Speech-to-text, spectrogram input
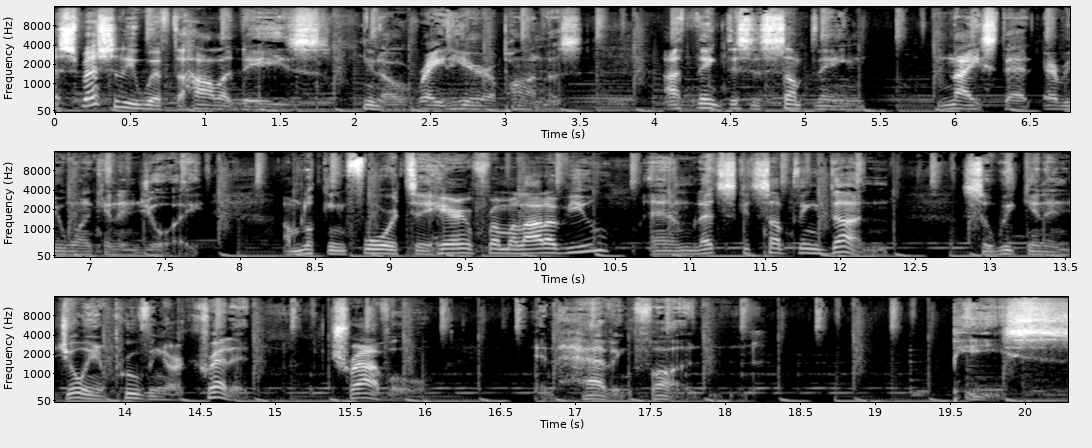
Especially with the holidays, you know, right here upon us. I think this is something nice that everyone can enjoy. I'm looking forward to hearing from a lot of you, and let's get something done so we can enjoy improving our credit, travel, and having fun. Peace.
